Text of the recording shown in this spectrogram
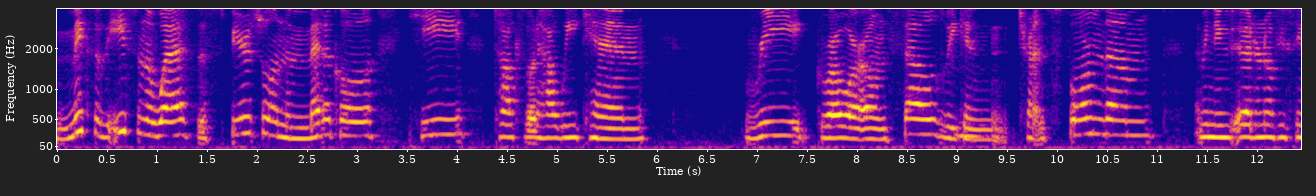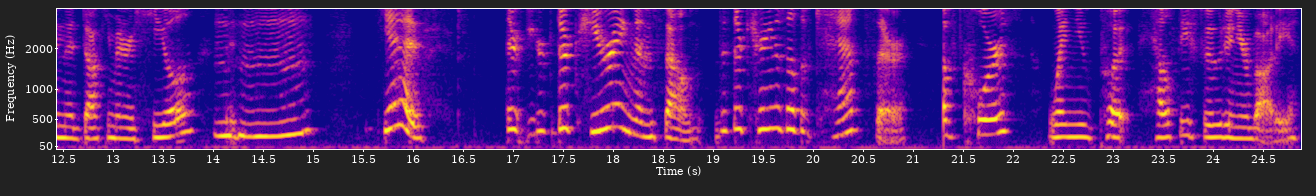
mix of the East and the West, the spiritual and the medical. He talks about how we can regrow our own cells, we can transform them. I mean, you, I don't know if you've seen the documentary Heal. mm-hmm. Yes. They're you're, they're curing themselves. This they're curing themselves of cancer. Of course, when you put healthy food in your body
